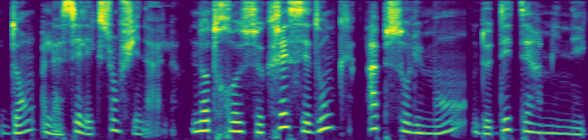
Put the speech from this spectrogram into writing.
dans la sélection finale. Notre secret, c'est donc absolument de déterminer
